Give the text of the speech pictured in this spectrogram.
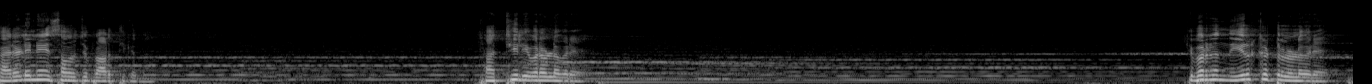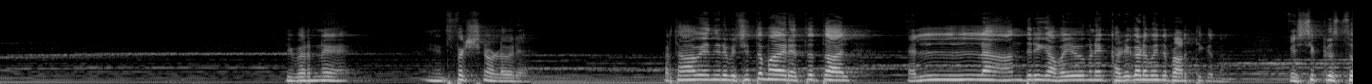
കരളിനെ സമർപ്പിച്ച് പ്രാർത്ഥിക്കുന്നു. ഫാറ്റി ലിവറുള്ളവരെ ലിവറിന് നീർക്കെട്ടിലുള്ളവരെ. ലിവറിന് ഇൻഫെക്ഷൻ ഉള്ളവരെ കർത്താവെ വിശുദ്ധമായ രക്തത്താൽ എല്ലാ ആന്തരിക അവയവങ്ങളെയും കഴുകണമെന്ന് പ്രാർത്ഥിക്കുന്നു. യേശു ക്രിസ്തു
